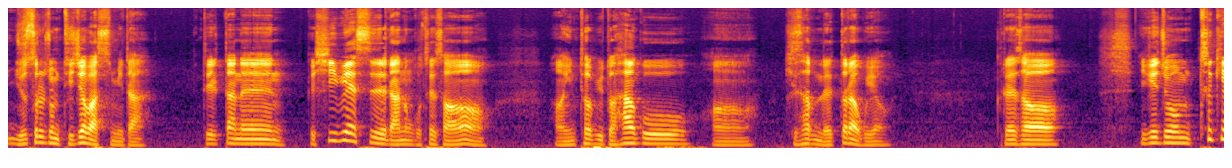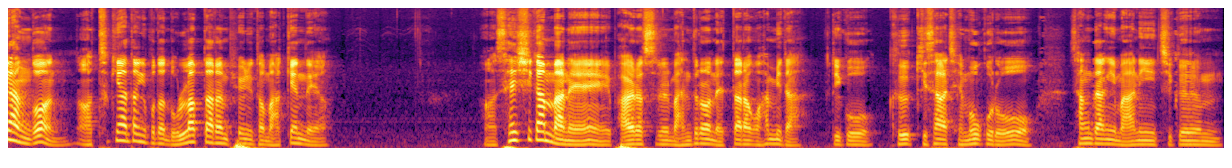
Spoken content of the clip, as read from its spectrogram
뉴스를 좀 뒤져봤습니다. 일단은 그 CBS라는 곳에서 어, 인터뷰도 하고 어, 기사도 냈더라고요. 그래서 이게 좀 특이한 건 어, 특이하다기보다 놀랍다는 표현이 더 맞겠네요. 어, 3시간 만에 바이러스를 만들어냈다라고 합니다. 그리고 그 기사 제목으로 상당히 많이 지금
